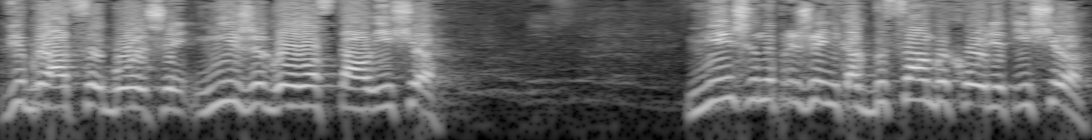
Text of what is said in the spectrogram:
Вибрации больше, ниже голос стал, еще. Меньше напряжения, как бы сам выходит, еще.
